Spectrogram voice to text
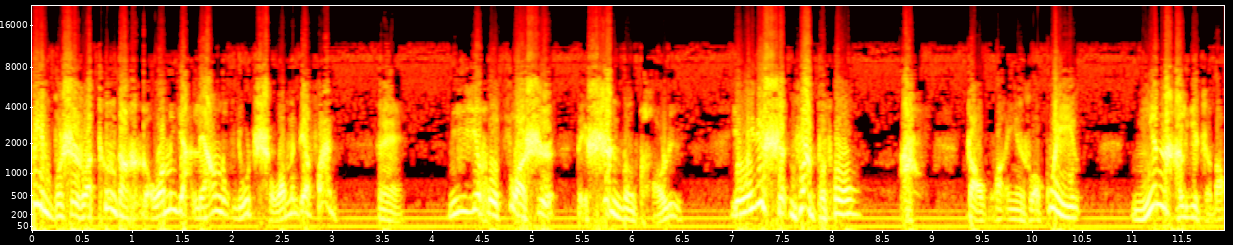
并不是说疼他喝我们家两盅酒吃我们的饭，哎，你以后做事得慎重考虑，因为你身份不同。哎，赵匡胤说：“桂英，你哪里知道？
